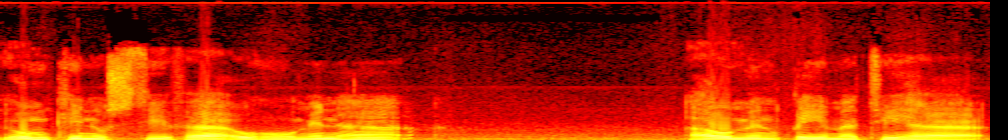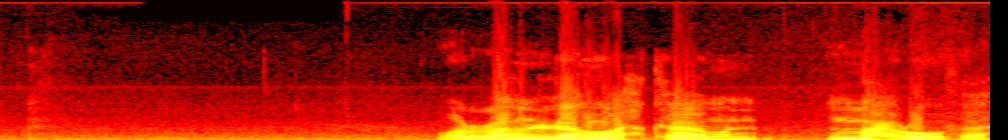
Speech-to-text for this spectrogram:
يمكن استيفاؤه منها أو من قيمتها. والرهن له أحكام معروفة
